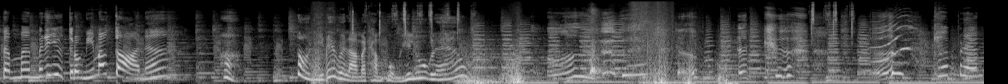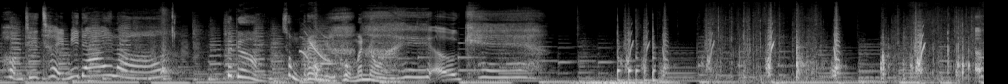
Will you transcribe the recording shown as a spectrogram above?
แต่มันไม่ได้อยู่ตรงนี้มาก่อนนะฮะตอนนี้ได้เวลามาทำผมให้ลูกแล้วเออเอ่อเอ่อคือเอ่อแค่แปรงผมเฉยๆไม่ได้เหรอ ก็ได้ ส่งแปรงหวีผมมาหน่อยเฮ้ยโอเคเอ่อ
